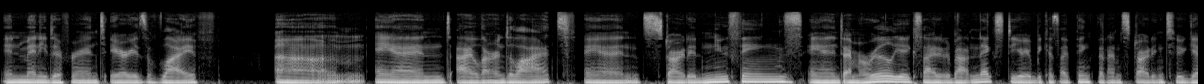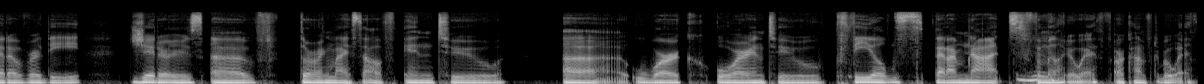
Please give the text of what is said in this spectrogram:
in many different areas of life. Um, and I learned a lot and started new things. And I'm really excited about next year because I think that I'm starting to get over the jitters of throwing myself into uh, work or into fields that I'm not familiar with or comfortable with.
